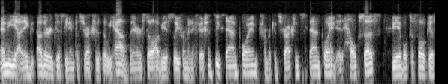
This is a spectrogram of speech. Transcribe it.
and the uh, other existing infrastructures that we have there. So obviously, from an efficiency standpoint, from a construction standpoint, it helps us be able to focus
